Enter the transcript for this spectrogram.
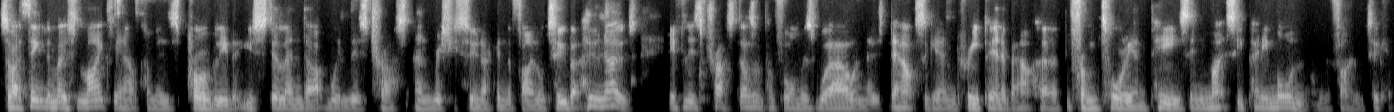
So I think the most likely outcome is probably that you still end up with Liz Truss and Rishi Sunak in the final two. But who knows? If Liz Truss doesn't perform as well and those doubts again creep in about her from Tory MPs, then you might see Penny Mordaunt on the final ticket.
